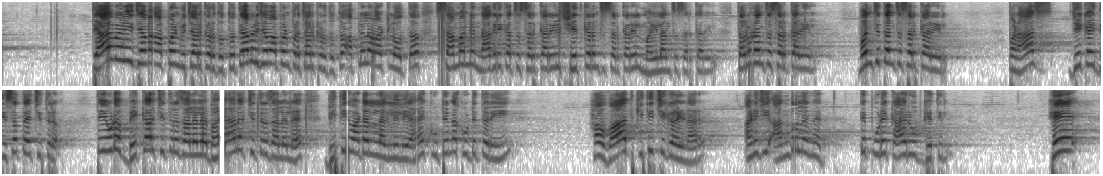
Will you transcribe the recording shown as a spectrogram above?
त्यावेळी जेव्हा आपण विचार करत होतो त्यावेळी जेव्हा आपण प्रचार करत होतो आपल्याला वाटलं होतं सामान्य नागरिकाचं सरकार येईल शेतकऱ्यांचं सरकार येईल महिलांचं सरकार येईल तरुणांचं सरकार येईल वंचितांचं सरकार येईल. पण आज जे काही दिसत आहे चित्र ते एवढं बेकार चित्र झालेलं आहे भयानक चित्र झालेलं आहे भीती वाटायला लागलेली आहे. कुठे ना कुठेतरी हा वाद किती चिघळणार आणि जी आंदोलन आहेत ते पुढे काय रूप घेतील? हे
